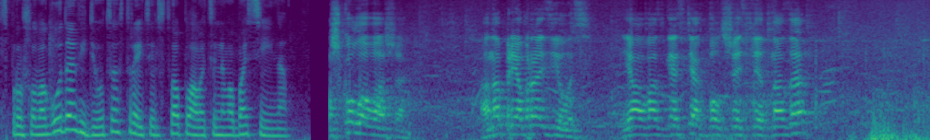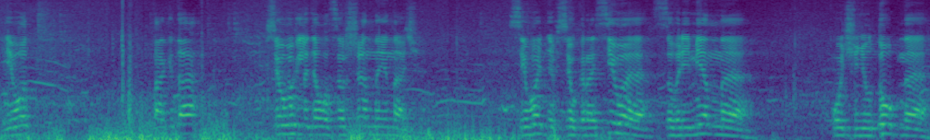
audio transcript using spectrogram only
С прошлого года ведется строительство плавательного бассейна. Школа ваша, она преобразилась. Я у вас в гостях был 6 лет назад, и вот тогда все выглядело совершенно иначе. Сегодня все красивое, современное, очень удобное.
